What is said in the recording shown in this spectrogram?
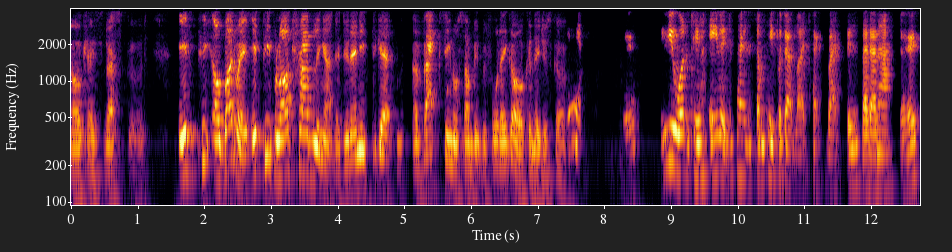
Okay, so that's good. If pe- oh, by the way, if people are traveling out there, do they need to get a vaccine or something before they go, or can they just go? Yeah. If you want to, it depends. Some people don't like take vaccines; they don't have to.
